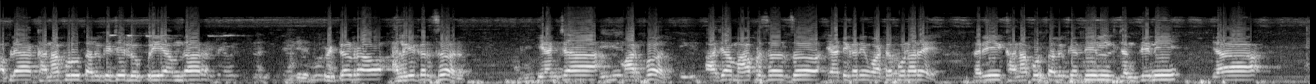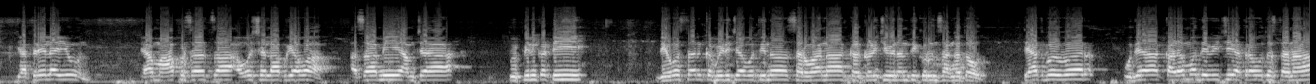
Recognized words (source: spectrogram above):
आपल्या खानापूर तालुक्याचे लोकप्रिय आमदार विठ्ठलराव हलगेकर सर यांच्या मार्फत आज या महाप्रसादाचं या ठिकाणी वाटप होणार आहे. तरी खानापूर तालुक्यातील जनतेने या यात्रेला येऊन या महाप्रसादाचा अवश्य लाभ घ्यावा असा आम्ही आमच्या तुपिनकटी देवस्थान कमिटीच्या वतीनं सर्वांना कळकळीची विनंती करून सांगत आहोत. त्याचबरोबर उद्या काळमा देवीची यात्रा होत असताना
